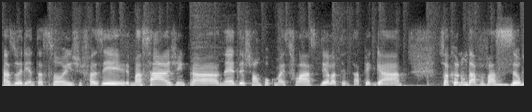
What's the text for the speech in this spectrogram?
as orientações de fazer massagem para né, deixar um pouco mais flácido e ela tentar pegar. Só que eu não dava vazão.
